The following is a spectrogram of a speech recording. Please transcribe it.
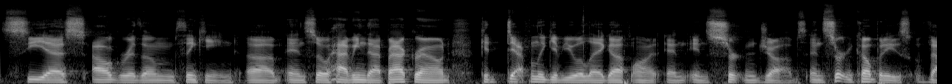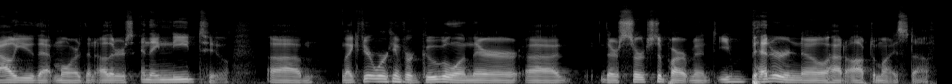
CS algorithm thinking, um, and so having that background could definitely give you a leg up on and in certain jobs. And certain companies value that more than others, and they need to. Um, like if you're working for Google and their uh, their search department, you better know how to optimize stuff,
